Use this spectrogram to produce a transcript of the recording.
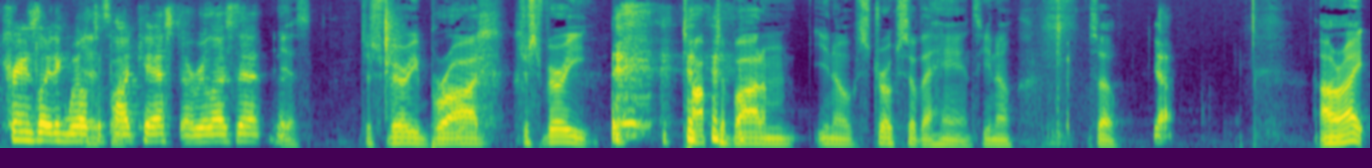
translating well It's to like- podcast. I realize that. but yes, just very broad, just very top to bottom, you know, strokes of the hands, you know. So Yeah. All right.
